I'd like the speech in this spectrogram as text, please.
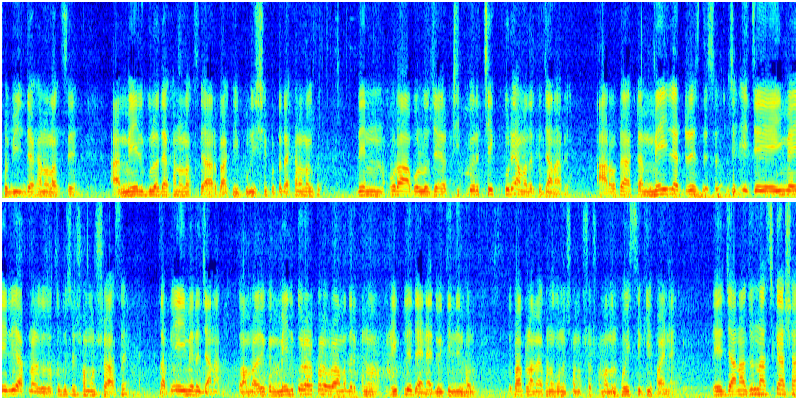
ছবি দেখানো লাগছে, আর মেইলগুলো দেখানো লাগছে, আর বাকি পুলিশ রিপোর্টটা দেখানো লাগছে দেন ওরা বলল যে ঠিক করে চেক করে আমাদেরকে জানাবে। আর ওটা একটা মেইল অ্যাড্রেস দিয়েছে, যে এই যে এই মেইলে আপনার যত কিছু সমস্যা আছে, আপনি এই মেইলে জানান। তো আমরা মেইল করার পরে ওরা আমাদের কোনো রিপ্লাই দেয় না দুই, তিন দিন হলো। তো ভাবলাম এখনও কোনো সমস্যার সমাধান হয়েছে কি হয় নাই। এই জানার জন্য আজকে আসা।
